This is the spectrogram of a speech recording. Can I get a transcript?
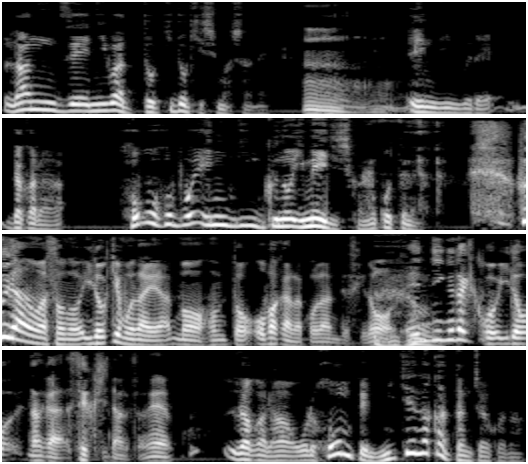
ランゼにはドキドキしましたね。うん。エンディングで。だから、ほぼほぼエンディングのイメージしか残ってない。普段はその色気もない、もう本当おバカな子なんですけど、うんエンディングだけこう色、なんかセクシーなんですよね。だから、俺本編見てなかったんちゃうかな。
